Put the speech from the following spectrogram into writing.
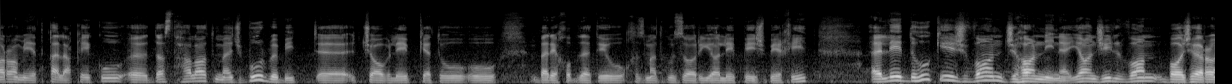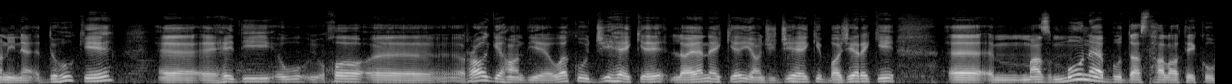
aramê yê qeleqê ku desthalat mecbûr bibît çav lê biket û berê xwedetê û xizmetguzariya lê pêş bêxît. Lê dihokê ji van cihanîne yan jî van bajaranîne. Dihokê هدی خو را گهاندیه وکو جیه که لاینه که یانجی جیه که باجره که مضمون بود دست حالاتی کو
